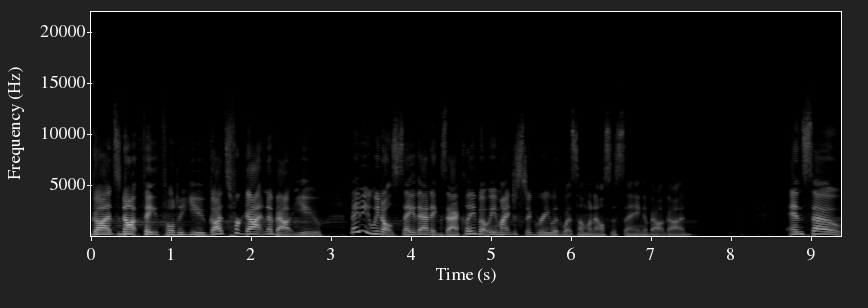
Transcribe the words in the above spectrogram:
God's not faithful to you, God's forgotten about you. Maybe we don't say that exactly, but we might just agree with what someone else is saying about God. And so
